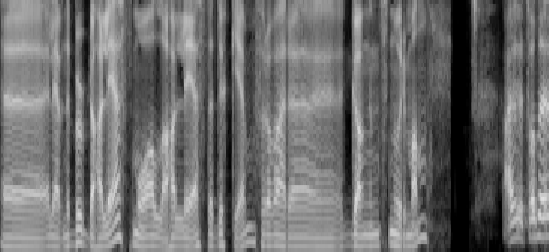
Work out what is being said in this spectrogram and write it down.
eh, elevene burde ha lest? Må alle ha lest et dukkehjem for å være gagns nordmann? Nei, vet du hva, det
